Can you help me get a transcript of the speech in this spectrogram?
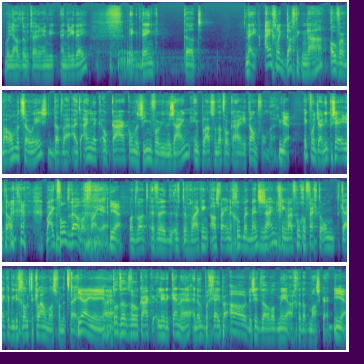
Want je had het over 2D en 3D. Ik denk dat. Nee, eigenlijk dacht ik na over waarom het zo is dat wij uiteindelijk elkaar konden zien voor wie we zijn. In plaats van dat we elkaar irritant vonden. Ja. Ik vond jou niet per se irritant, maar ik vond wel wat van je. Ja. Want wat, even de vergelijking, als wij in een groep met mensen zijn, gingen wij vroeger vechten om te kijken wie de grootste clown was van de twee. Ja, ja, ja. Oh, ja. Totdat we elkaar leerden kennen en ook begrepen, oh, er zit wel wat meer achter dat masker. Ja.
